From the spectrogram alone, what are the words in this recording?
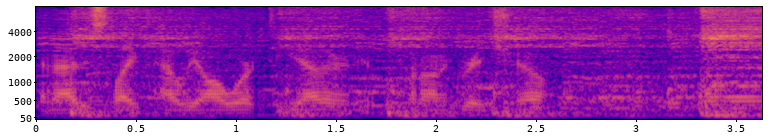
and I just liked how we all worked together and it put on a great show.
